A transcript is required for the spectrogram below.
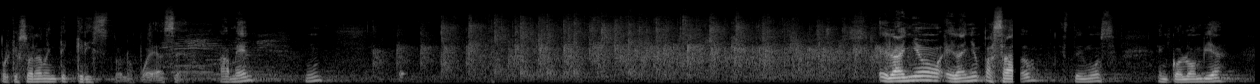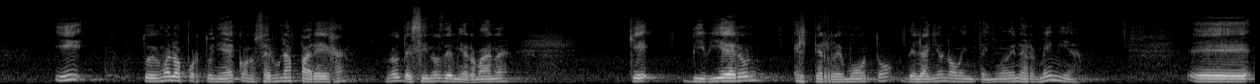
porque solamente Cristo lo puede hacer. Amén. ¿Mm? El año, el año pasado estuvimos en Colombia y tuvimos la oportunidad de conocer una pareja, unos vecinos de mi hermana, que vivieron el terremoto del año 99 en Armenia. Eh,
